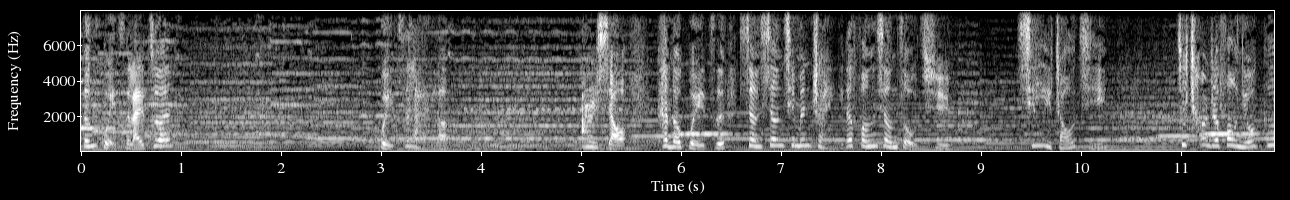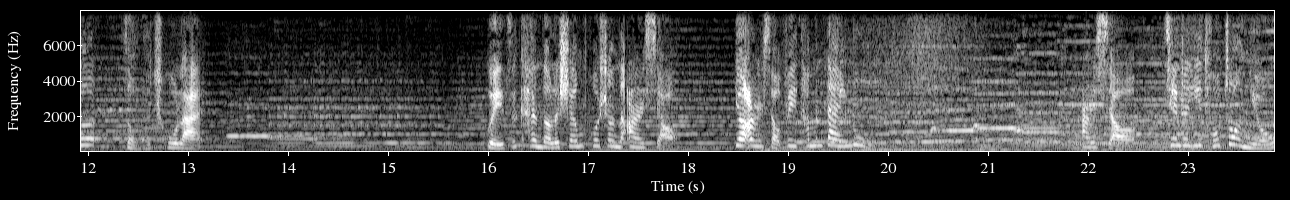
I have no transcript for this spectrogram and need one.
等鬼子来钻。鬼子来了，二小。看到鬼子向乡亲们转移的方向走去，心里着急，就唱着放牛歌走了出来。鬼子看到了山坡上的二小，要二小为他们带路。二小牵着一头壮牛，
